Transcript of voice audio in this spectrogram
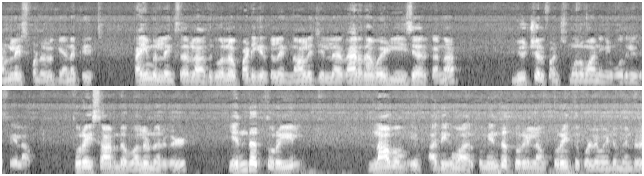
அனலைஸ் பண்ணுறதுக்கு எனக்கு டைம் இல்லைங்க சார். அதுக்குள்ள படிக்கிறதுக்கு எனக்கு நாலேஜ் இல்லை. வேறு ஏதாவது வழி ஈஸியாக இருக்கான்னா மியூச்சுவல் ஃபண்ட்ஸ் மூலமாக நீங்கள் முதலீடு செய்யலாம். துறை சார்ந்த வல்லுநர்கள் எந்த துறையில் லாபம் அதிகமாக இருக்கும் எந்த துறையில் நாம் குறைத்து கொள்ள வேண்டும் என்ற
